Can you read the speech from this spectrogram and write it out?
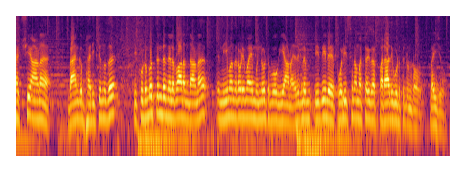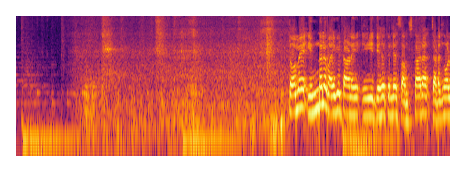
കക്ഷിയാണ് ബാങ്ക് ഭരിക്കുന്നത്? ഈ കുടുംബത്തിന്റെ നിലപാട് എന്താണ് നിയമ നടപടിയുമായി മുന്നോട്ട് പോവുകയാണോ ഏതെങ്കിലും രീതിയിൽ പോലീസിനോ മറ്റോ ഇവർ പരാതി കൊടുത്തിട്ടുണ്ടോ? ബൈജു. ടോമെ ഇന്നലെ വൈകിട്ടാണ് ഈ ഇദ്ദേഹത്തിന്റെ സംസ്കാര ചടങ്ങുകൾ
